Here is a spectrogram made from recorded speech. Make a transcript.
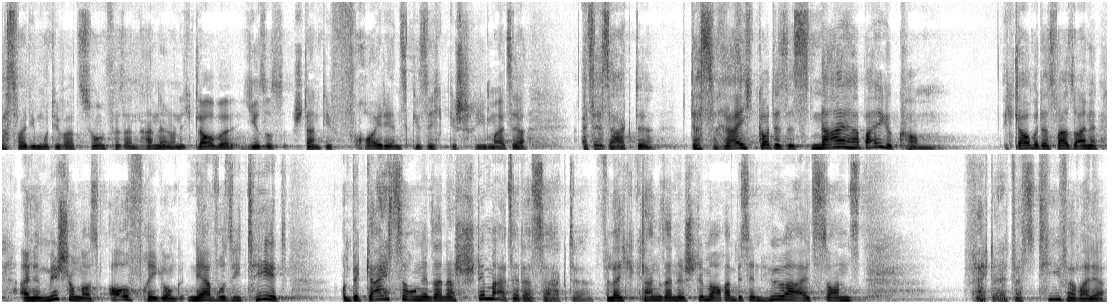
Das war die Motivation für sein Handeln. Und ich glaube, Jesus stand die Freude ins Gesicht geschrieben, als er, als er sagte, das Reich Gottes ist nahe herbeigekommen. Ich glaube, das war so eine, eine Mischung aus Aufregung, Nervosität und Begeisterung in seiner Stimme, als er das sagte. Vielleicht klang seine Stimme auch ein bisschen höher als sonst, vielleicht etwas tiefer, weil er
